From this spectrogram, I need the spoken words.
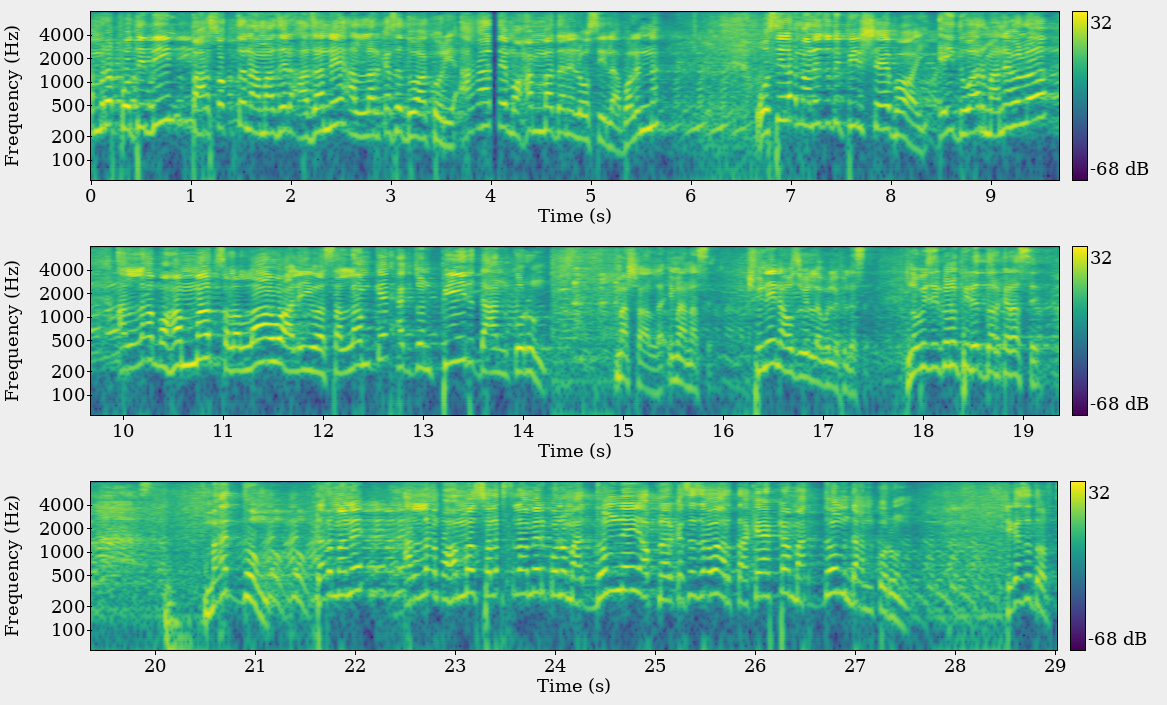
আমরা প্রতিদিন পাঁচ ওয়াক্ত নামাজের আজানে আল্লাহর কাছে দোয়া করি। আহাতে মোহাম্মদ আনিল ওসিলা, বলেন না? ওসিলা মানে যদি পীর সাহেব হয়, এই দোয়ার মানে হলো আল্লাহ মোহাম্মদ সাল আলী ওয়াসাল্লামকে একজন পীর দান করুন। মাশা আল্লাহ ইমান আছে। শুনেই নাউজুবিল্লাহ বলে ফেলেছে। নবীজির কোনো পীরের দরকার আছে? মাধ্যম। তার মানে আল্লাহ মোহাম্মদ সাল্লাহ সাল্লামের কোনো মাধ্যম নেই আপনার কাছে যাওয়ার, তাকে একটা মাধ্যম দান করুন। ঠিক আছে তো? অর্থ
